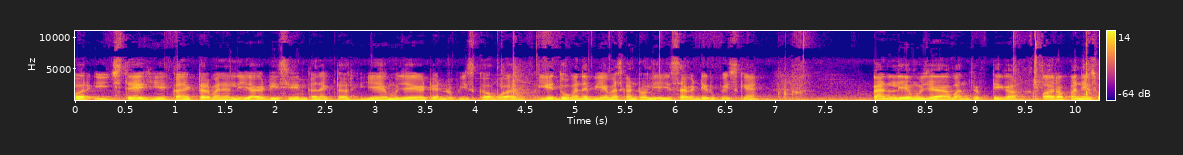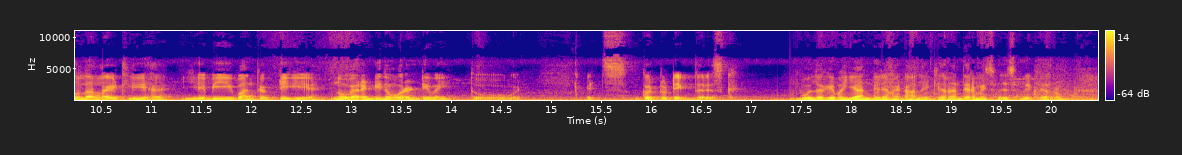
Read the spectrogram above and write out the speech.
पर ईच थे, ये कनेक्टर मैंने लिया है डी सी इन कनेक्टर ये मुझे टेन रुपीज़ का हुआ है। ये दो मैंने बी एम एस कंट्रोल लिए, ये सेवेंटी रुपीज़ के हैं। पैनल ये मुझे आया 150 का, और अपन ने सोलर लाइट ली है, ये भी 150 की है। नो गारंटी नो वारंटी भाई। तो but it's good to take the risk बोला कि भैया अंधेरे में कहाँ लेके आ रहा अंधेरे में इस वजह से लेके आ रहा हूँ।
